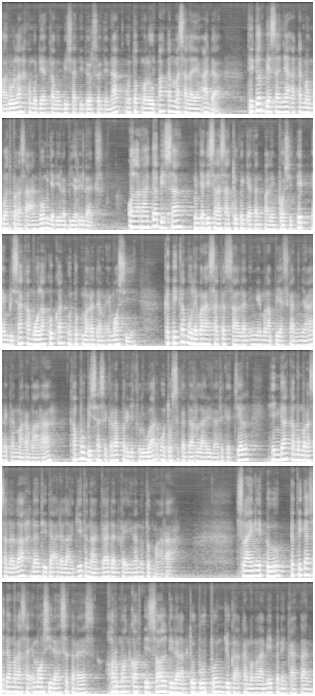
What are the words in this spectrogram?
Barulah kemudian kamu bisa tidur sejenak untuk melupakan masalah yang ada. Tidur biasanya akan membuat perasaanmu menjadi lebih rileks. Olahraga bisa menjadi salah satu kegiatan paling positif yang bisa kamu lakukan untuk meredam emosi. Ketika mulai merasa kesal dan ingin melampiaskannya dengan marah-marah, kamu bisa segera pergi keluar untuk sekedar lari-lari kecil hingga kamu merasa lelah dan tidak ada lagi tenaga dan keinginan untuk marah. Selain itu, ketika sedang merasa emosi dan stres, hormon kortisol di dalam tubuh pun juga akan mengalami peningkatan,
